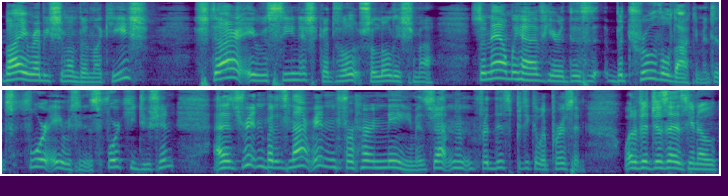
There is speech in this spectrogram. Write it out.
By Rabbi Shimon ben Lakish. So now we have here this betrothal document. It's for Erusin, it's for Kiddushin, and it's written, but it's not written for her name. It's not written for this particular person. What if it just says, you know,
